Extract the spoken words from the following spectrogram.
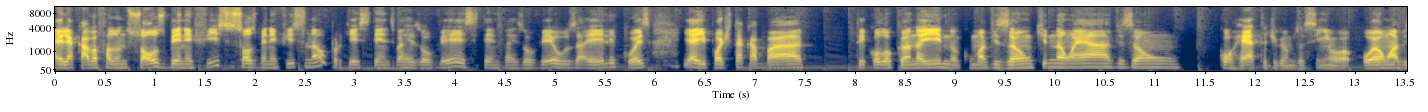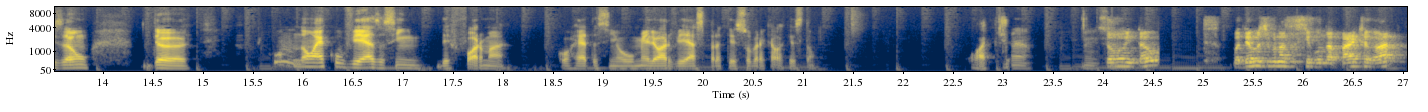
ele acaba falando só os benefícios, só os benefícios, não, porque esse tênis vai resolver, esse tênis vai resolver, usa ele, coisa, e aí pode acabar te colocando aí no- com uma visão que não é a visão correta, digamos assim, ou, ou é uma visão da- com- não é com viés assim de forma correta assim ou o melhor viés para ter sobre aquela questão. Ótimo. Então, então, podemos ir para nossa segunda parte agora?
